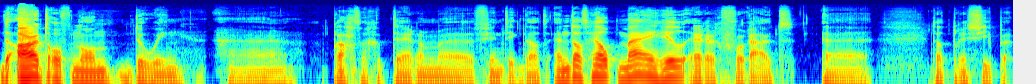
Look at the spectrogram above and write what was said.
The art of non-doing prachtige term uh, vind ik dat. En dat helpt mij heel erg vooruit, uh, dat principe.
